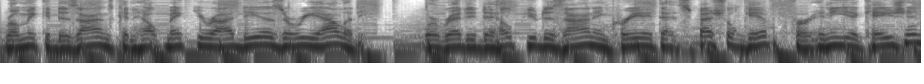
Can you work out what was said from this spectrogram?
Romika Designs can help make your ideas a reality. We're ready to help you design and create that special gift for any occasion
